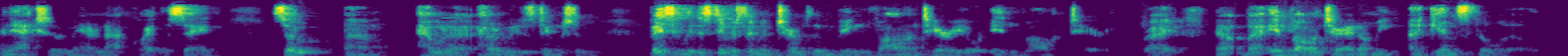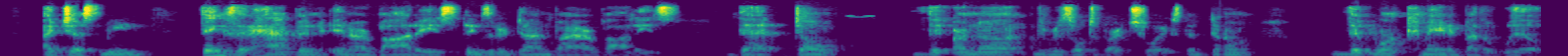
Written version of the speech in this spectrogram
and the action of a man are not quite the same. So um, how would I, how do we distinguish them? Basically, distinguish them in terms of them being voluntary or involuntary, right? Now, by involuntary, I don't mean against the will. I just mean things that happen in our bodies, things that are done by our bodies that don't that are not the result of our choice, that don't that weren't commanded by the will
